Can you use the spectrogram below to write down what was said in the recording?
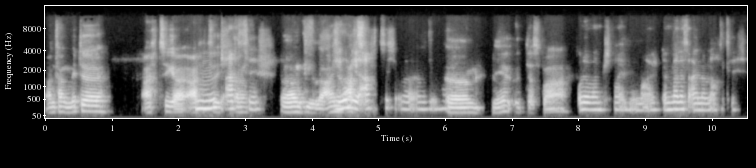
Anfang Mitte 80er, 80, Mhm, 80. Äh, irgendwie oder Juni 81. 80 oder irgendwie. Ähm, nee, das war Oder beim zweiten Mal. Dann war das 81.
